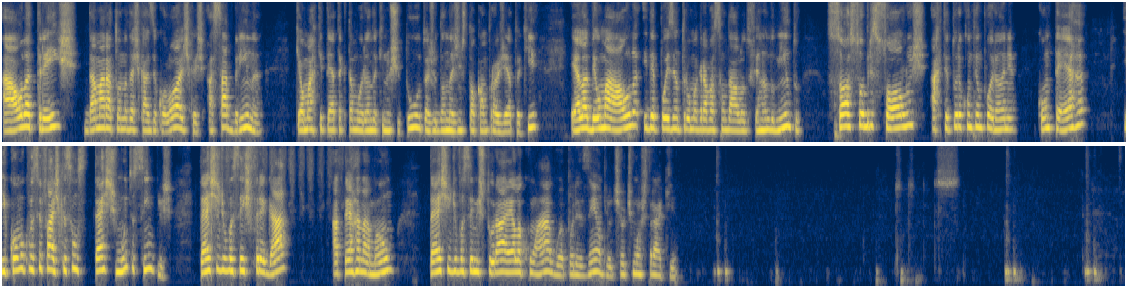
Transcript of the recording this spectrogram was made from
A aula 3 da Maratona das Casas Ecológicas, a Sabrina, que é uma arquiteta que está morando aqui no Instituto, ajudando a gente a tocar um projeto aqui, ela deu uma aula e depois entrou uma gravação da aula do Fernando Minto só sobre solos, arquitetura contemporânea com terra e como que você faz, que são testes muito simples. Teste de você esfregar a terra na mão, teste de você misturar ela com água, por exemplo. Deixa eu te mostrar aqui.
